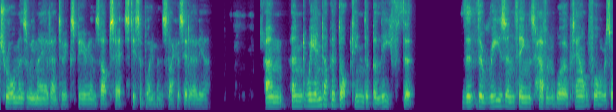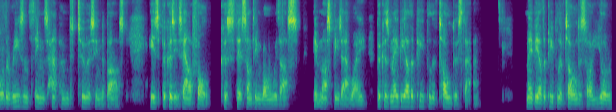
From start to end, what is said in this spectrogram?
traumas we may have had to experience, upsets, disappointments, like I said earlier. Um, and we end up adopting the belief that the, the reason things haven't worked out for us or the reason things happened to us in the past is because it's our fault, because there's something wrong with us. It must be that way because maybe other people have told us that. Maybe other people have told us, "Oh, you're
